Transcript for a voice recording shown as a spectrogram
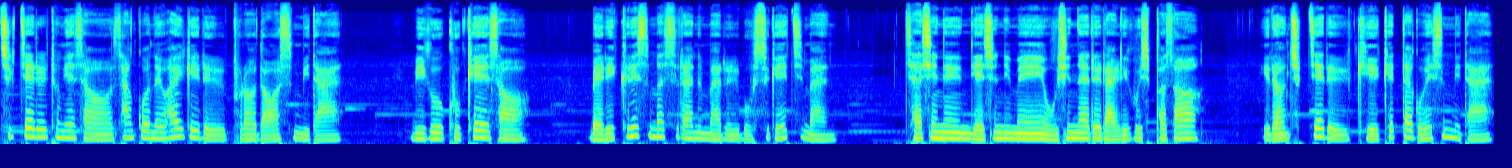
축제를 통해서 상권의 활기를 불어 넣었습니다. 미국 국회에서 메리 크리스마스라는 말을 못 쓰게 했지만 자신은 예수님의 오신 날을 알리고 싶어서 이런 축제를 기획했다고 했습니다.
